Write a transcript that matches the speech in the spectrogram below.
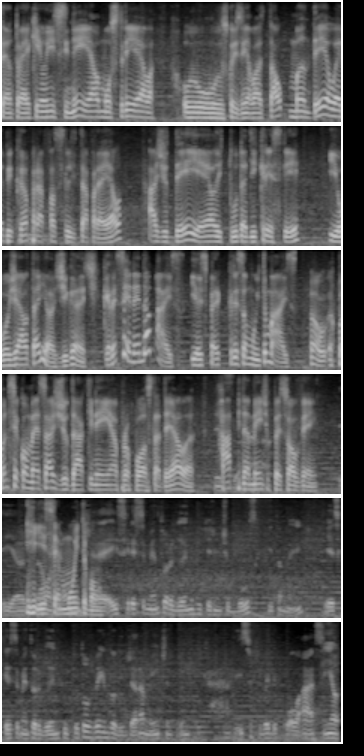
Tanto é que eu ensinei ela, mostrei ela os coisinhas lá e tal, mandei a webcam pra facilitar pra ela, ajudei ela e tudo a de crescer. E hoje ela tá aí, ó, gigante. Crescendo ainda mais. E eu espero que cresça muito mais. Não, quando você começa a ajudar, que nem é a proposta dela, Exato. rapidamente o pessoal vem. E, é- E não, isso é muito bom. É esse crescimento orgânico que a gente busca aqui também. E esse crescimento orgânico que eu tô vendo ali diariamente, entrando. Isso aqui vai decolar, assim, ó.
